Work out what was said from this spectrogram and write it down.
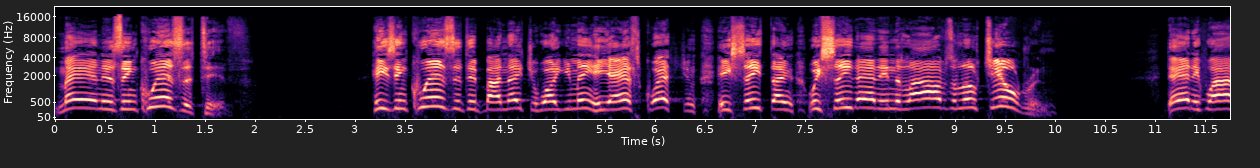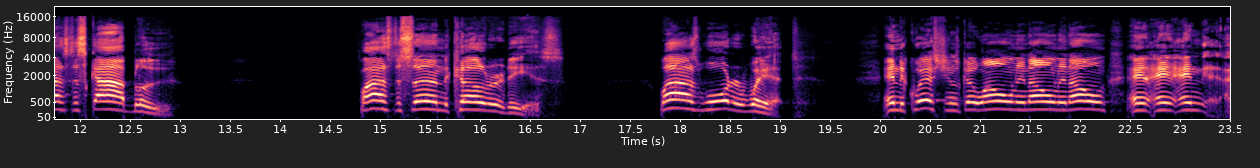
man is inquisitive. He's inquisitive by nature. What do you mean? He asks questions. He sees things. We see that in the lives of little children. Daddy, why is the sky blue? Why is the sun the color it is? Why is water wet? And the questions go on and on and on, and, and, and uh,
